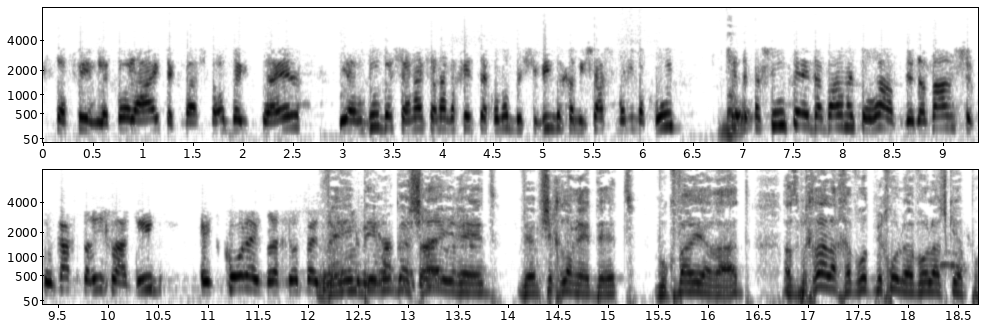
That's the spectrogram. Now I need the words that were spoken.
כספים לכל ההייטק וההשקעות בישראל ירדו בשנה, שנה וחצי האחרונות ב-75-80 אחוז. שזה פשוט אה, דבר מטורף, זה דבר שכל כך צריך להטריד את כל האזרחיות והאזרחים ואם דירוג האשראי ישראל. ירד, וימשיך לרדת, והוא כבר ירד, אז בכלל החברות מחו"ל לא יבואו להשקיע פה.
